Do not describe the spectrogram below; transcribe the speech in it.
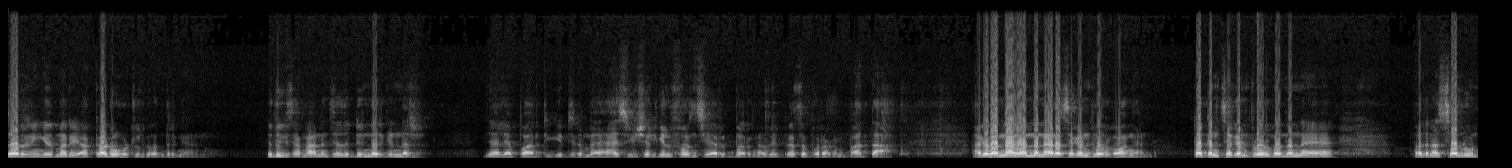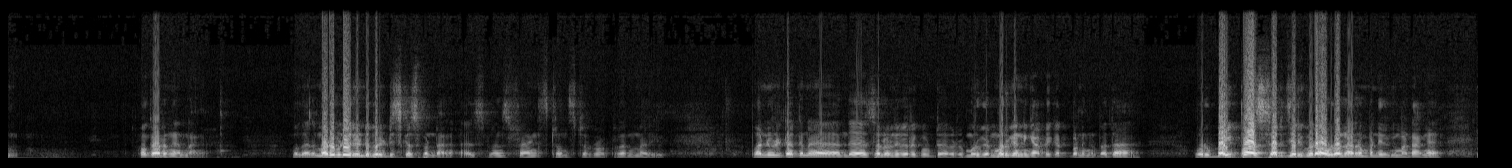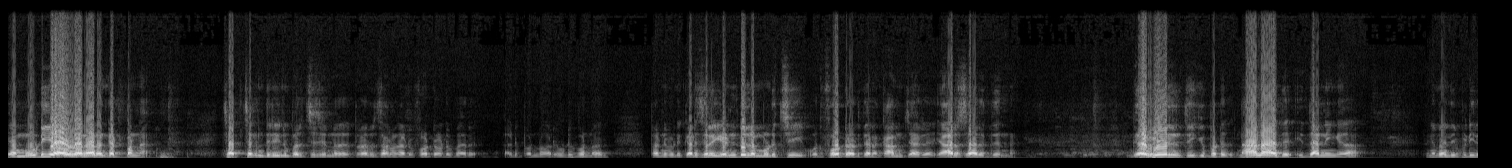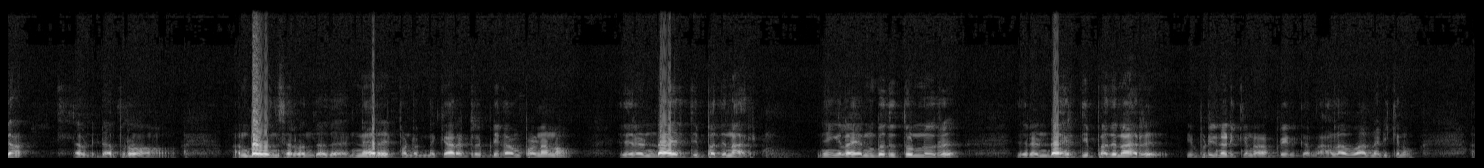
சார் நீங்கள் இது மாதிரி அக்காடு ஹோட்டலுக்கு வந்துடுங்க எதுக்கு சார் நான் நினச்சது டின்னர் கின்னர். ஜாலியாக பார்ட்டி கிட்டி நம்ம ஆஸ் யூஷுவல் கில்ஃபோன்ஸியாக இருக்கு பாருங்க. அப்படியே பேச போகிறாங்கன்னு பார்த்தா. அப்படி வந்தாங்க வந்து நேராக செகண்ட் ஃப்ளோருக்கு வாங்க. டக்குன்னு செகண்ட் ஃப்ளோருக்கு வந்தோடனே பார்த்தீங்கன்னா சலூன் உட்காருங்கன்னாங்க உட்காந்து மறுபடியும் ரெண்டு பேரும் டிஸ்கஸ் பண்ணுறாங்க ஹஸ்பண்ட்ஸ் ஃப்ராங்க்ஸ்டன்ஸ் அந்த மாதிரி. பண்ணிவிட்டு டக்குன்னு அந்த செலவு நிவரை கூப்பிட்டு அவர் முருகன் முருகன் நீங்கள் அப்படி கட் பண்ணுங்க. பார்த்தா ஒரு பைபாஸ் சர்ஜரி கூட அவ்வளோ நேரம் பண்ணியிருக்க மாட்டாங்க. என் முடியை அவ்வளோ நேரம் கட் பண்ணேன் சச்சக்கன் திடீர்னு பறிச்சுன்னு பிரபுசாமி அப்படி ஃபோட்டோ எடுப்பார். அப்படி பண்ணுவார் இப்படி பண்ணுவார். பண்ணிவிட்டு கடைசியில் எண்டில் முடித்து ஒரு ஃபோட்டோ எடுத்து எனக்கு காமிச்சார். யார் சார் இதுன்னு கபீர்னு தூக்கிப்பட்டது நானா இது? இதுதான் நீங்கள் தான்? இனிமேல் இப்படி தான்? அப்படின்ட்டு அப்புறம் அன்பழகன் சார் வந்து அதை நேரேட் பண்ணுற இந்த கேரக்டர் இப்படி தான் பண்ணணும். இது ரெண்டாயிரத்தி பதினாறு. நீங்களாம் எண்பது தொண்ணூறு இது ரெண்டாயிரத்தி பதினாறு இப்படி நடிக்கணும் அப்படி இருக்க அந்த அளவாக நடிக்கணும்.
